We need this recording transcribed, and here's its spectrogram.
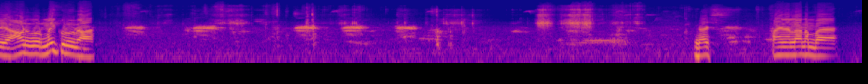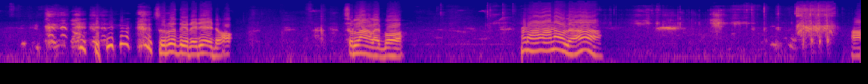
ஏய் அவனுக்கு ஒரு மைக் கொடுங்கடா. கைஸ் ஃபைனலாக நம்ம சுடுறதுக்கு ரெடி ஆயிட்டோம். சுடலாங்களா இப்போ? என்னடா ஆனாவில் ஆ.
